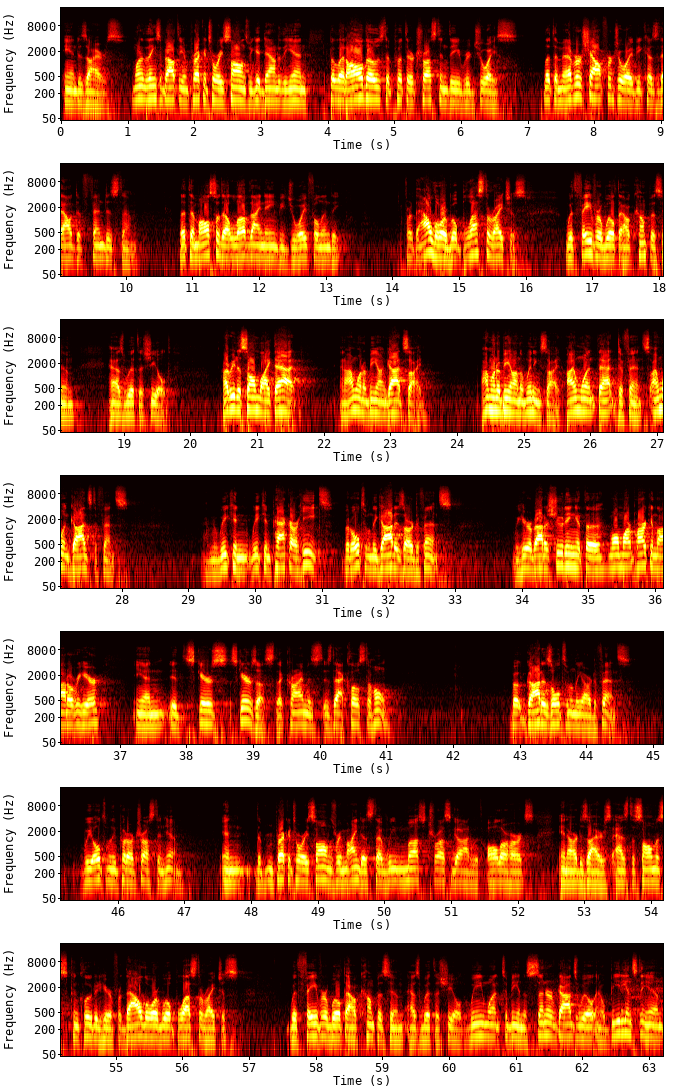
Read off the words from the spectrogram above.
and desires. One of the things about the imprecatory Psalms, we get down to the end, but let all those that put their trust in thee rejoice. Let them ever shout for joy because thou defendest them. Let them also that love thy name be joyful in thee. For thou, Lord, wilt bless the righteous. With favor wilt thou compass him as with a shield. I read a psalm like that, and I want to be on God's side. I want to be on the winning side. I want that defense. I want God's defense. I mean, we can, we can pack our heat, but ultimately, God is our defense. We hear about a shooting at the Walmart parking lot over here, and it scares, scares us that crime is, is that close to home. But God is ultimately our defense. We ultimately put our trust in Him. And the imprecatory Psalms remind us that we must trust God with all our hearts in our desires, as the psalmist concluded here For thou, Lord, wilt bless the righteous. With favor wilt thou compass him as with a shield. We want to be in the center of God's will in obedience to him,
